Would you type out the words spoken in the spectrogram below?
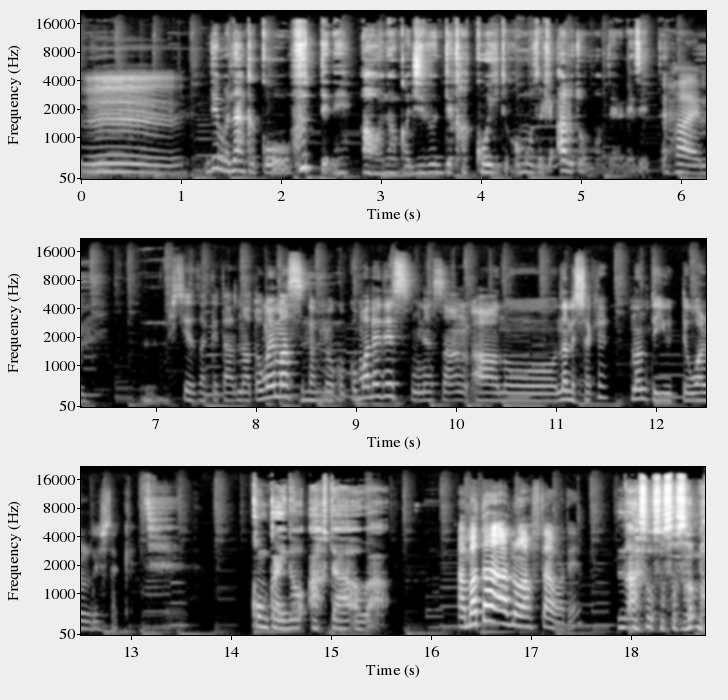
うーん。でもなんかこう、ふってね、ああ、なんか自分ってかっこいいとか思う時あると思うんだよね、絶対。はい。うんしていただけたらなと思います。が、うん。今日ここまでです。皆さんあの何でしたっけ？なんて言って終わるんでしたっけ？今回のアフターアワあまたあのアフターはねー。あ、そうそうそうそう、ま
